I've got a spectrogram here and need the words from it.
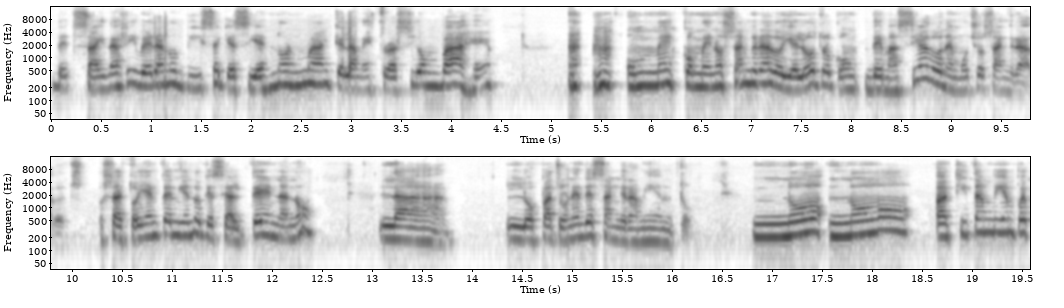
Betsaida Rivera nos dice que si es normal que la menstruación baje un mes con menos sangrado y el otro con demasiado de mucho sangrado. O sea, estoy entendiendo que se alternan, ¿no? Los patrones de sangramiento. No, no, aquí también pues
